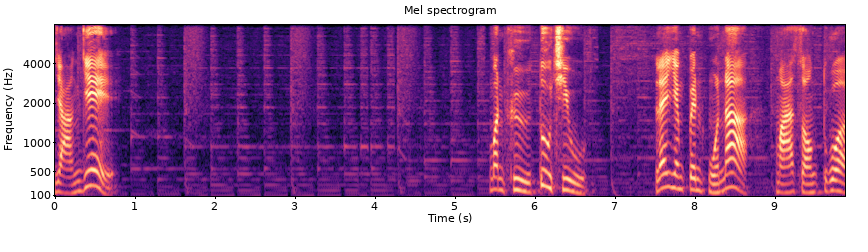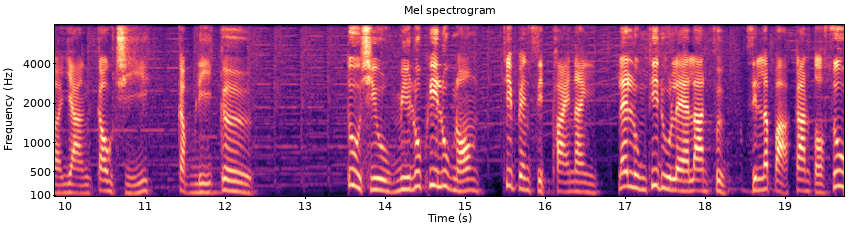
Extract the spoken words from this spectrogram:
หยางเย่ มันคือตู้ชิว และยังเป็นหัวหน้าหมาสองตัวอย่างเกาฉีกับหลีเกอร์ตู้ชิวมีลูกพี่ลูกน้องที่เป็นสิทธิ์ภายใน และลุงที่ดูแลลานฝึกศิลปะการต่อสู้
